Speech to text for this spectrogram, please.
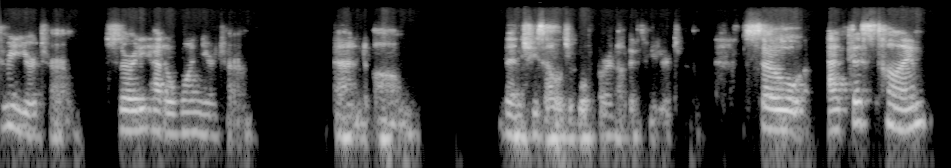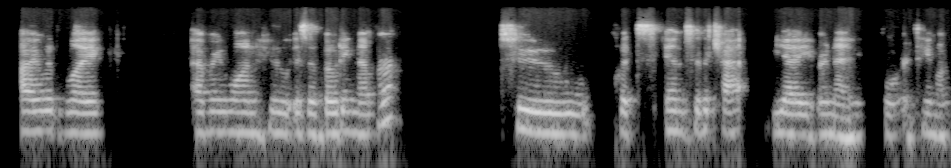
three-year term. She's already had a one-year term. And um, then she's eligible for another three-year term. So at this time, I would like everyone who is a voting member to put into the chat yay or nay for Tamar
